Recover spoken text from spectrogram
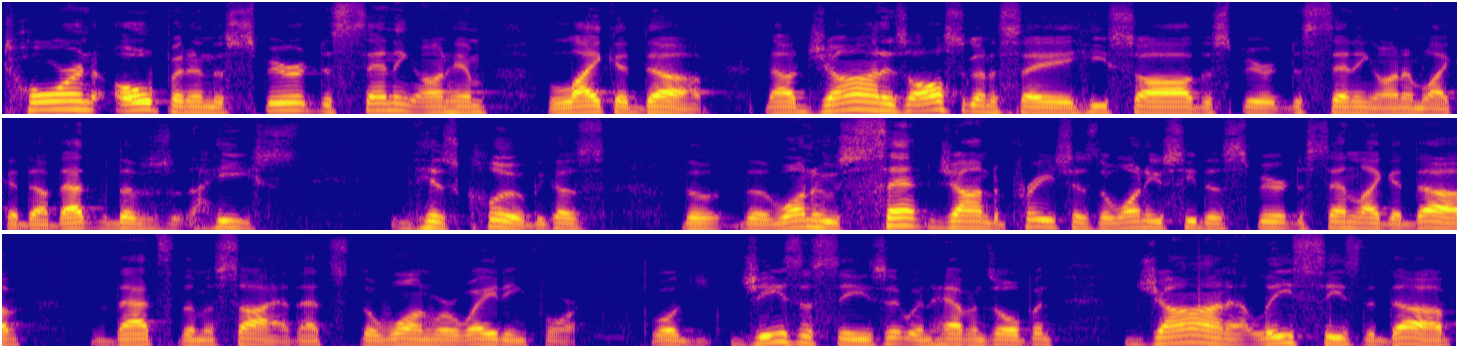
torn open and the spirit descending on him like a dove. Now john is also going to say he saw the spirit descending on him like a dove. That was he his clue because the, the one who sent John to preach is the one you see the Spirit descend like a dove. That's the Messiah. That's the one we're waiting for. Well, Jesus sees it when heaven's open. John at least sees the dove.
